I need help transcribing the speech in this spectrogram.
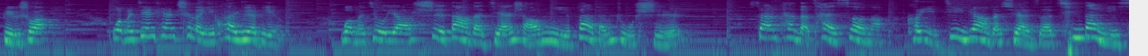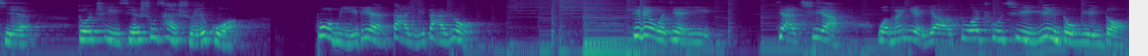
比如说，我们今天吃了一块月饼，我们就要适当的减少米饭等主食。三餐的菜色呢，可以尽量的选择清淡一些，多吃一些蔬菜水果，不迷恋大鱼大肉。第六个建议，假期啊，我们也要多出去运动运动。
